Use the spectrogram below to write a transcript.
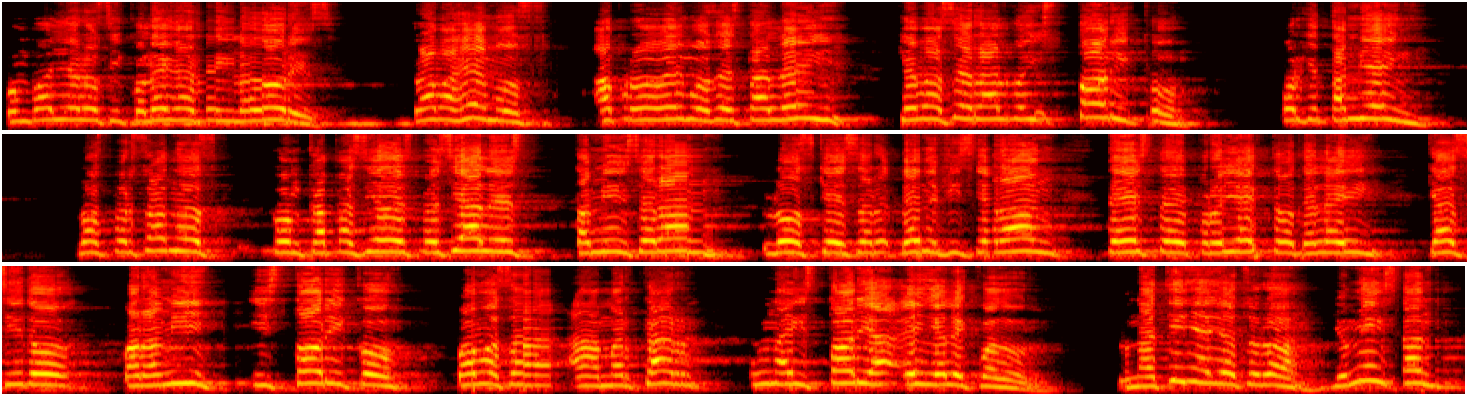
compañeros y colegas legisladores, trabajemos, aprobemos esta ley que va a ser algo histórico, porque también las personas con capacidades especiales también serán los que se beneficiarán de este proyecto de ley que ha sido para mí histórico. Vamos a, marcar una historia en el Ecuador. Natiña Yatsura, Yuminsan,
